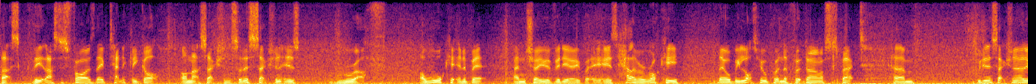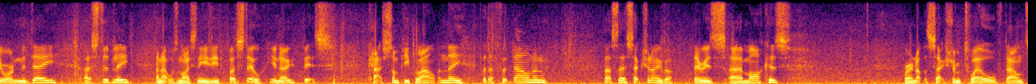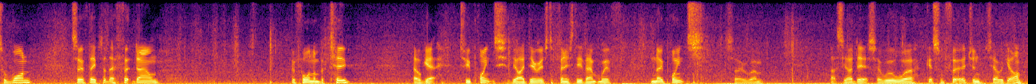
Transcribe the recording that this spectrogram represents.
that's the, that's as far as they've technically got on that section. So this section is rough. I'll walk it in a bit and show you a video, but it is hell of a rocky there will be lots of people putting their foot down I suspect um, we did a section earlier on in the day at Studley and that was nice and easy. But still you know bits catch some people out and they put their foot down and that's their section over. There is uh, markers. Running up the section 12 down to 1 so if they put their foot down before number 2 they'll get two points. The idea is to finish the event with no points. So um, that's the idea. So we'll uh, get some footage and see how we get on.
